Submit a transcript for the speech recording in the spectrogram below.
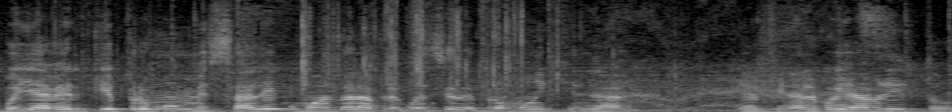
Voy a ver qué promo me sale, cómo anda la frecuencia de promo en general. Y al final voy a abrir todo.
